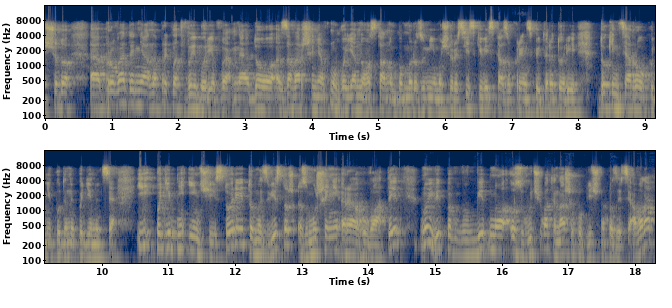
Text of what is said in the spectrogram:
щодо е, проведення, наприклад, виборів е, до завершення ну, воєнного стану, бо ми розуміємо, що російські війська з української території до кінця року нікуди не подінуться, і подібні інші історії, то ми, звісно ж, змушені реагувати. Ну і відповідно озвучувати нашу публічну позицію. А вона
